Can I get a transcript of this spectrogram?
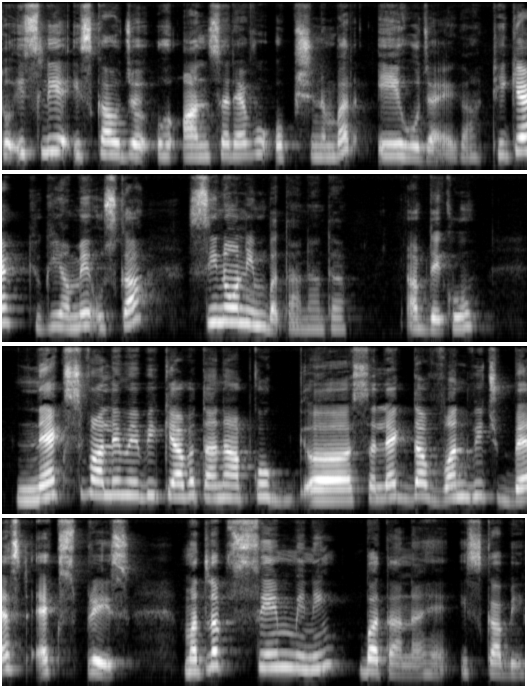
तो इसलिए इसका जो आंसर है, वो ऑप्शन नंबर ए हो जाएगा, ठीक है? क्योंकि हमें उसका सिनोनिम बताना था। अब देखो नेक्स्ट वाले में भी क्या बताना आपको? Select the one which best express मतलब सेम मीनिंग बताना है इसका भी।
